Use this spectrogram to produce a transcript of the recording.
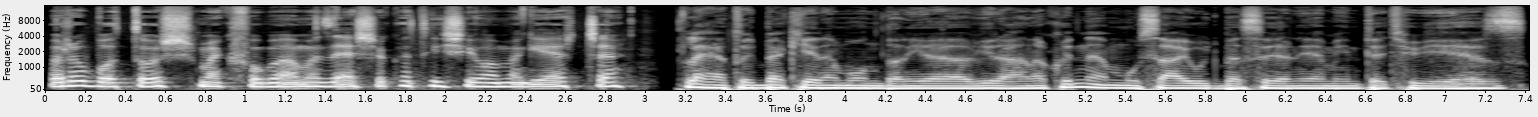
robotos megfogalmazásokat is jól megértse. Lehet, hogy be kéne mondani Elvirának, hogy nem muszáj úgy beszélnie, mint egy hülyéhez.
